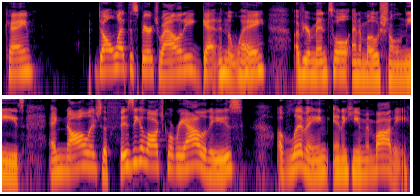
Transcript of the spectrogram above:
Okay. Don't let the spirituality get in the way of your mental and emotional needs. Acknowledge the physiological realities of living in a human body.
